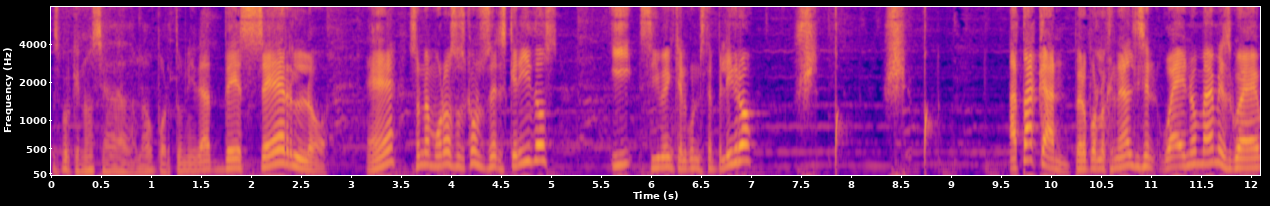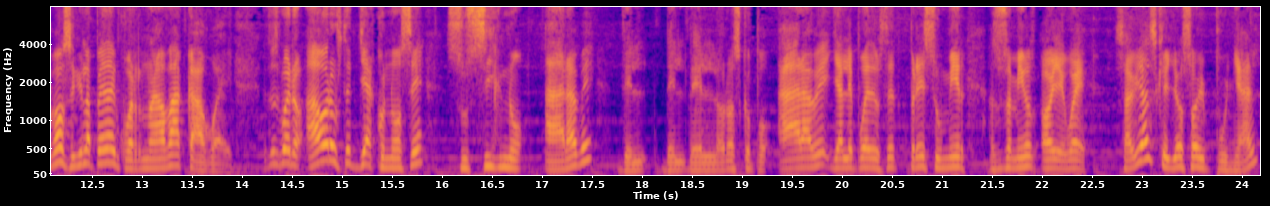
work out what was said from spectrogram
es porque no se ha dado la oportunidad de serlo. ¿Eh? Son amorosos con sus seres queridos y si ven que alguno está en peligro, atacan, pero por lo general dicen, güey, no mames, güey, vamos a seguir la peda en Cuernavaca, güey. Entonces, bueno, ahora usted ya conoce su signo árabe del, del- horóscopo árabe. Ya le puede usted presumir a sus amigos, oye, güey, ¿sabías que yo soy puñal?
